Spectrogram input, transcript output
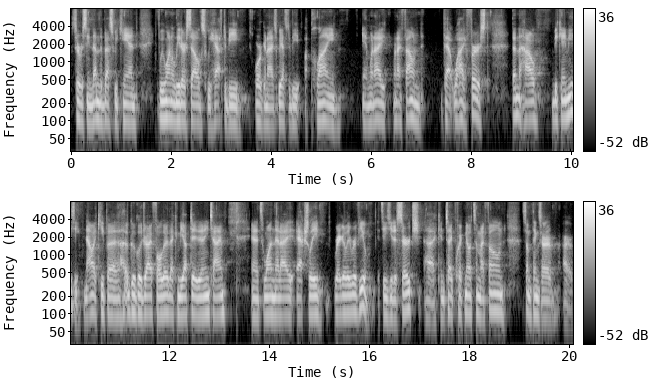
servicing them the best we can. If we want to lead ourselves, we have to be organized. We have to be applying. And when I when I found that why first, then the how became easy. Now I keep a, a Google Drive folder that can be updated anytime and it's one that I actually regularly review. It's easy to search. Uh, I can type quick notes on my phone. Some things are are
